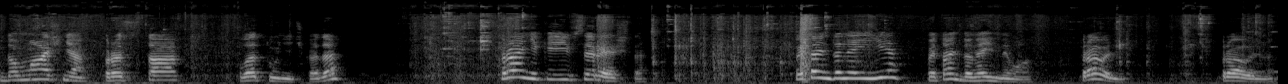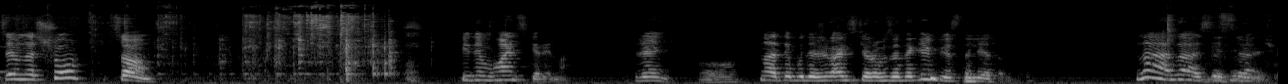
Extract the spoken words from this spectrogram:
домашня, проста латунечка, да? Краніки і все решта. Питань до неї є, питань до неї нема. Правильно? Правильно. Це у нас що? Сам. Підемо в ганстерина. Жень, Ого. на ти будеш ганстером за таким пістолетом. На, на, стісняєш.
